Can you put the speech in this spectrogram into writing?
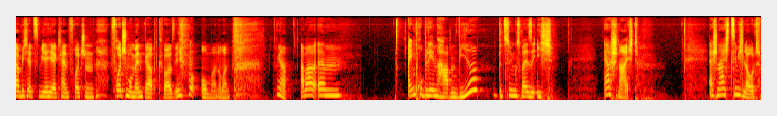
habe ich jetzt wieder hier einen kleinen freudschen, freudschen Moment gehabt quasi. oh Mann, oh Mann. Ja, aber ähm, ein Problem haben wir, beziehungsweise ich. Er schnarcht. Er schnarcht ziemlich laut.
